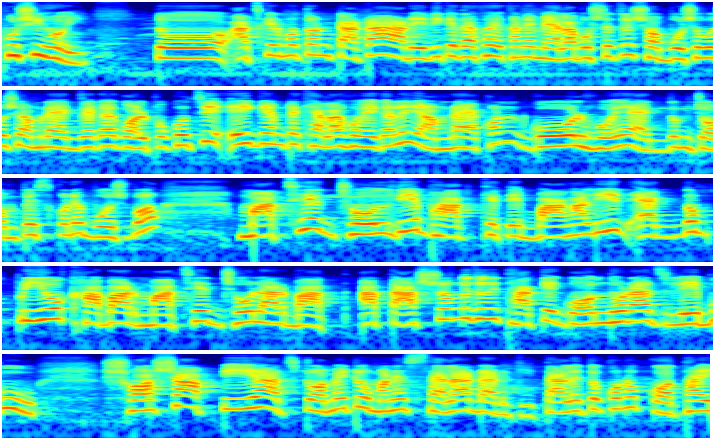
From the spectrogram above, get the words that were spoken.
খুশি হই। তো আজকের মতন টাটা। আর এদিকে দেখো, এখানে মেলা বসেছে, সব বসে বসে আমরা এক জায়গায় গল্প করছি। এই গেমটা খেলা হয়ে গেলেই আমরা এখন গোল হয়ে একদম জম্পেস করে বসবো। মাছের ঝোল দিয়ে ভাত খেতে, বাঙালির একদম প্রিয় খাবার মাছের ঝোল আর ভাত। আর তার সঙ্গে যদি থাকে গন্ধরাজ লেবু, শসা, পেঁয়াজ, টমেটো মানে স্যালাড আর কি, তাহলে তো কোনো কথাই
